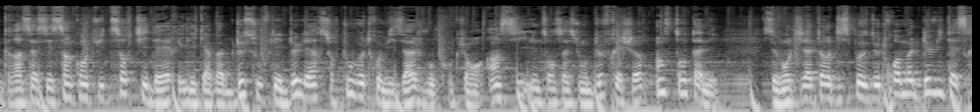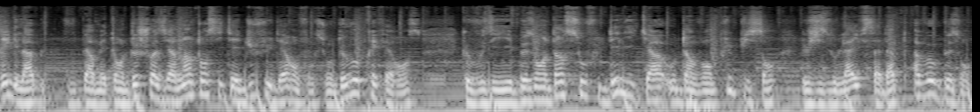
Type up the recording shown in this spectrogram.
Grâce à ses 58 sorties d'air, il est capable de souffler de l'air sur tout votre visage, vous procurant ainsi une sensation de fraîcheur instantanée. Ce ventilateur dispose de trois modes de vitesse réglables, vous permettant de choisir l'intensité du flux d'air en fonction de vos préférences. Que vous ayez besoin d'un souffle délicat ou d'un vent plus puissant, le Jizu Life s'adapte à vos besoins.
